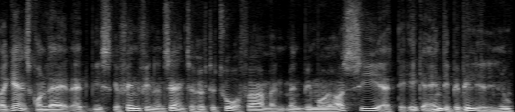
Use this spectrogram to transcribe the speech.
regeringsgrundlaget, at vi skal finde finansiering til høfte 42, men, men vi må jo også sige, at det ikke er endelig bevilget endnu.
